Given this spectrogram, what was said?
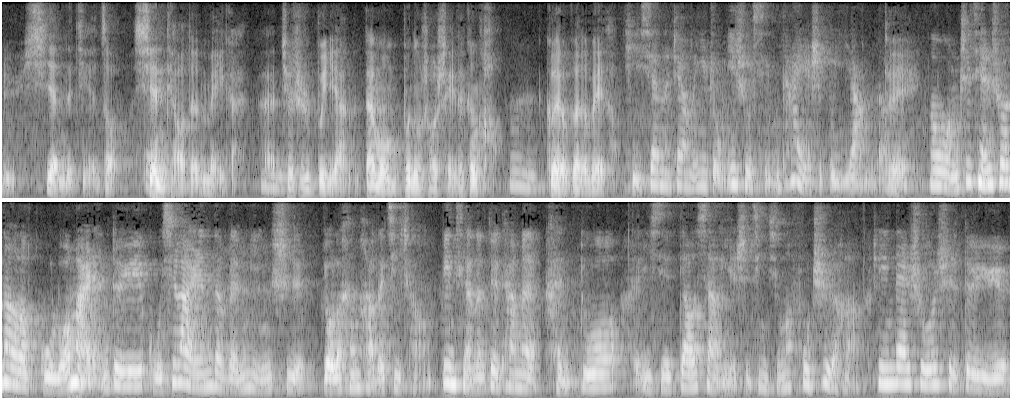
律、线的节奏、线条的美感。哎，确实是不一样的。但我们不能说谁的更好。嗯，各有各的味道。体现的这样的一种艺术形态也是不一样的。对。那我们之前说到了古罗马人对于古希腊人的文明是有了很好的继承。并且呢，对他们很多的一些雕像也是进行了复制哈，这应该说是对于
